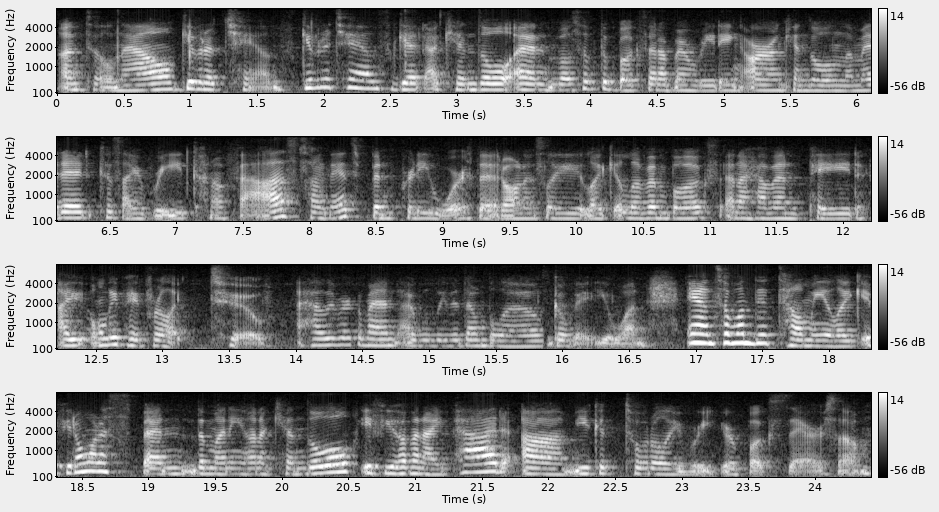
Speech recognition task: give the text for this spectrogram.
until now. Give it a chance. Give it a chance. Get a kindle. And most of the books that i've been reading are on kindle unlimited because i read kind of fast. So i think it's been pretty worth it honestly like 11 books and i haven't paid i only paid for like two. I highly recommend. I will leave it down below. Go get you one. And someone did tell me like if you don't want to spend the money on a Kindle, if you have an iPad, um, you could totally read your books there. So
